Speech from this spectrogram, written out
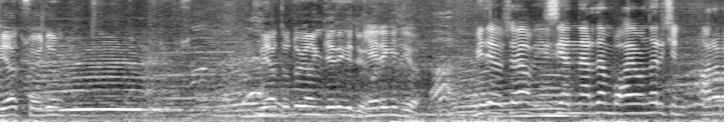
fiyat söylüyorum. Fiyatı duyan geri gidiyor. Geri gidiyor. Bir de Özay abi izleyenlerden bu hayvanlar için ara,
